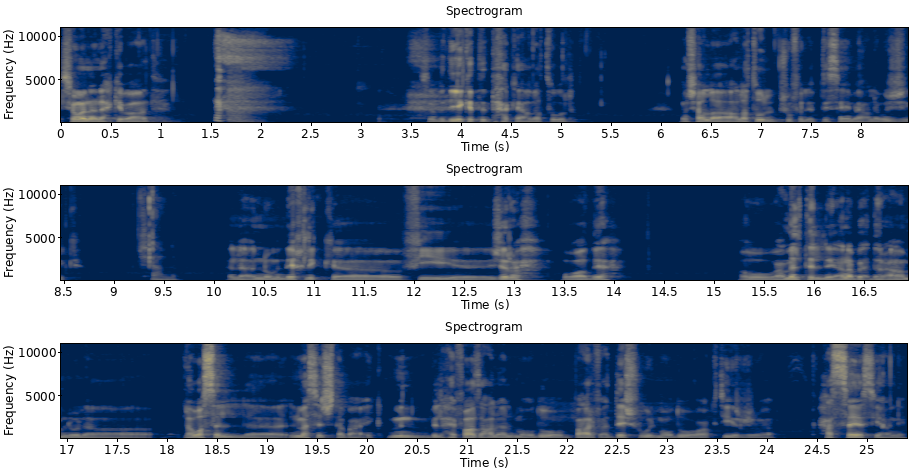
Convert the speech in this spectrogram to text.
شو بدنا نحكي بعد؟ بدي إياك تضحكي على طول. وإن شاء الله على طول بشوف الابتسامة على وجهك. إن شاء الله. لأنه من داخلك آه، في جرح واضح وعملت اللي أنا بقدر أعمله ل لوصل آه، المسج تبعك. من بالحفاظ على الموضوع بعرف قديش هو الموضوع كتير حساس يعني.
